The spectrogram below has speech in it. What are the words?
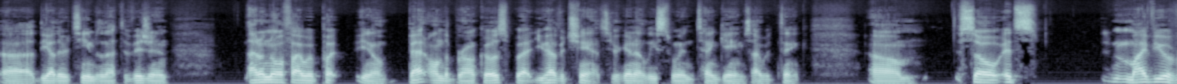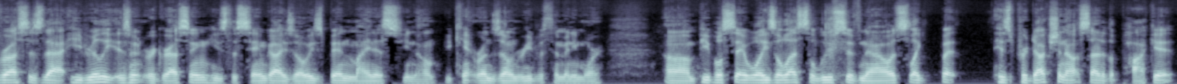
uh, the other teams in that division. I don't know if I would put you know bet on the Broncos, but you have a chance. You're going to at least win 10 games, I would think. Um, so it's my view of Russ is that he really isn't regressing. He's the same guy he's always been, minus you know you can't run zone read with him anymore. Um, people say, well, he's a less elusive now. It's like, but his production outside of the pocket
